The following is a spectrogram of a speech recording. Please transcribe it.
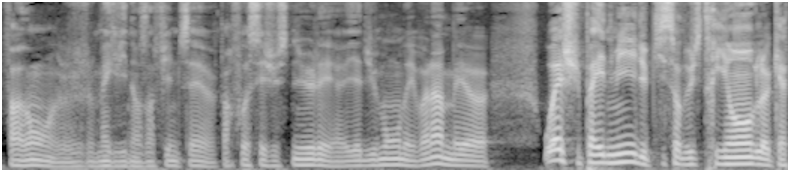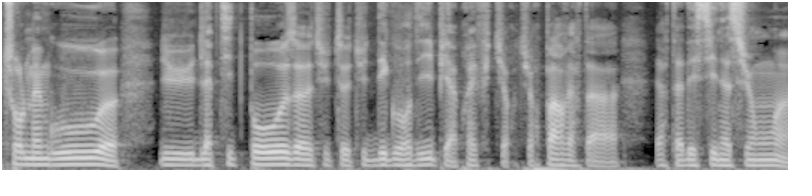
Enfin non, le mec vit dans un film, c'est parfois c'est juste nul et il y a du monde et voilà. Mais ouais, je suis pas ennemi du petit sandwich triangle qui a toujours le même goût, euh, de la petite pause, euh, tu te, dégourdis puis après tu, repars vers ta destination euh,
